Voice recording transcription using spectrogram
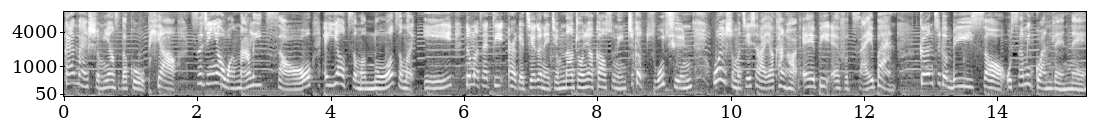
该买什么样子的股票，资金要往哪里走？哎，要怎么挪，怎么移？那么在第二个阶段的节目当中，要告诉您这个族群为什么接下来要看好 ABF 窄板，跟这个 B S O 有什么关联呢？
